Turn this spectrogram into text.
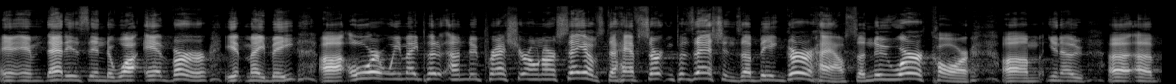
and that is into whatever it may be, uh, or we may put undue pressure on ourselves to have certain possessions: a bigger house, a newer car, um, you know, a, a,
